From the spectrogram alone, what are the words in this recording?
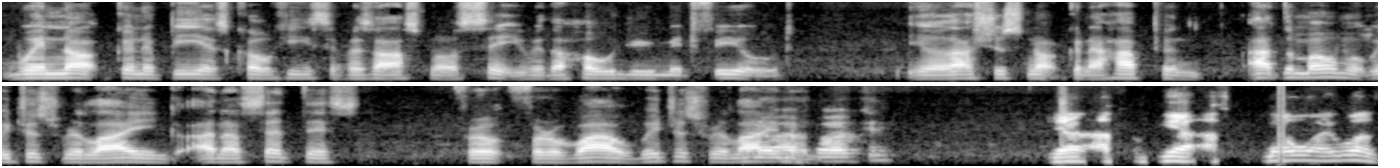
we're not going to be as cohesive as Arsenal City with a whole new midfield. You know, that's just not going to happen. At the moment, we're just relying, and I've said this for for a while. We're just relying on. working? Yeah, I, yeah, I know what it was.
